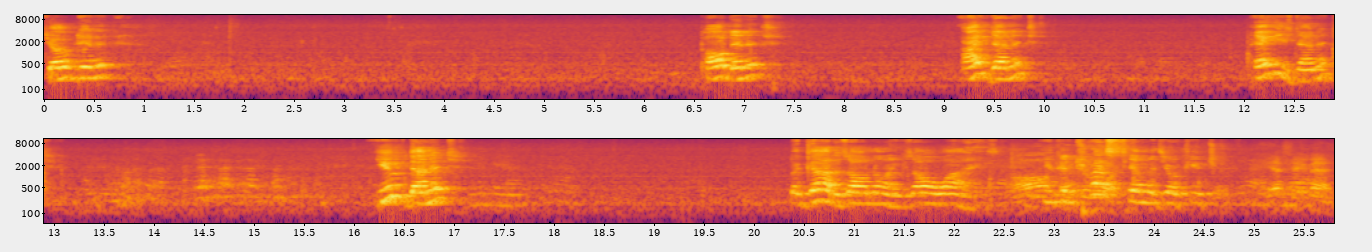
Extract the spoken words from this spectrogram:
Job did it. Paul did it. I've done it. Peggy's done it. You've done it. But God is all knowing, He's all wise. All You can trust Him with your future. Yes, amen.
